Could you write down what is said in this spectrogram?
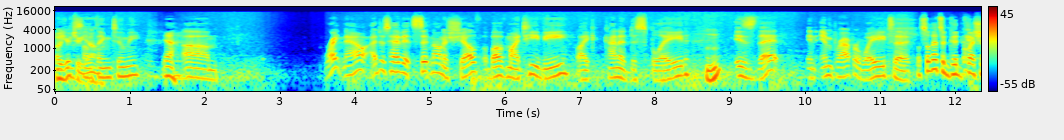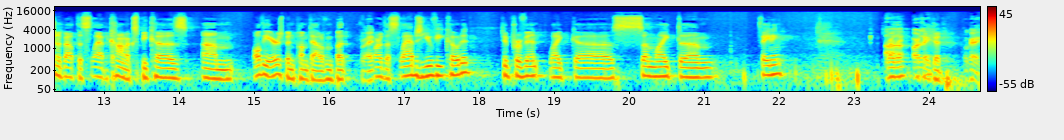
Oh, you're means too young. something to me. Yeah. Um, right now, I just have it sitting on a shelf above my TV, like kind of displayed. Mhm. Is that an improper way to? Well, so that's a good question about the slab comics because um, all the air's been pumped out of them, but Right. are the slabs UV coated to prevent like uh, sunlight um, fading? Are Uh, they? Are okay, they good. Okay.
